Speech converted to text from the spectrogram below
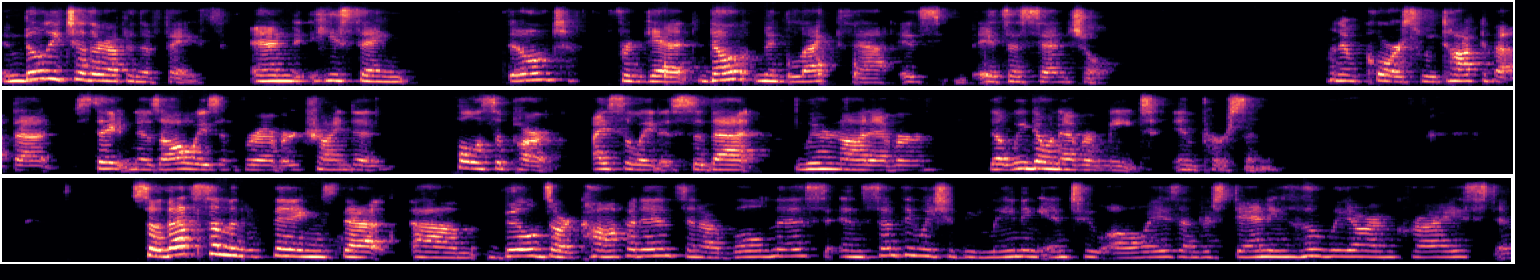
and build each other up in the faith. And he's saying, don't forget, don't neglect that. It's, it's essential. And of course, we talked about that. Satan is always and forever trying to pull us apart, isolate us so that we're not ever, that we don't ever meet in person. So that's some of the things that um, builds our confidence and our boldness and something we should be leaning into always, understanding who we are in Christ and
